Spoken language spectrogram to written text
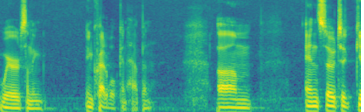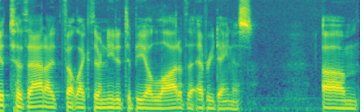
where something incredible can happen. Um, and so to get to that, I felt like there needed to be a lot of the everydayness. Um,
